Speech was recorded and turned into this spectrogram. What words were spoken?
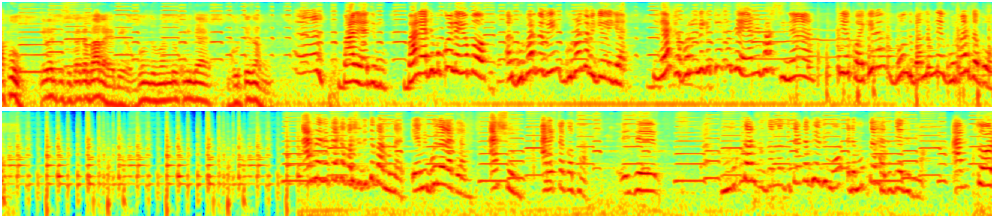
আপু এবার কিছু টাকা বাড়ায় দিও। বন্ধু বান্ধব মিলে ঘুরতে যাবে। বাড়ি আদিমু বাড়ি আদিমু কইলে হব আর ঘুরবার যাবি? ঘুরবার যাবি কে লিগে? লেখা পড়ার লিগে তুই না বন্ধু বান্ধব নিয়ে ঘুরবার যাব। এটা টাকা পয়সা দিতে পারব না আমি বলে রাখলাম। আর শুন, আরেকটা কথা, এই যে মুক্তার জন্য যে টাকা দিয়ে দিব, এটা মুক্তার হাতে দিয়ে দিবি। আর তোর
